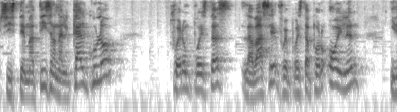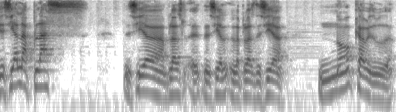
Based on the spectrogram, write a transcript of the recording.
sistematizan el cálculo, fueron puestas, la base fue puesta por Euler y decía Laplace, decía, decía Laplace, decía, no cabe duda,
